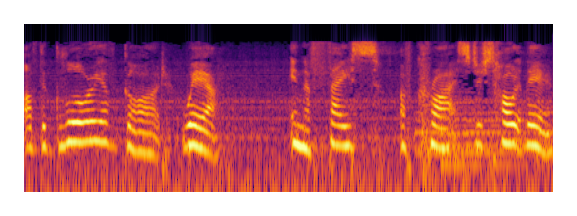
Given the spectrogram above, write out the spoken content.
of the glory of God. Where? In the face of Christ. Just hold it there.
